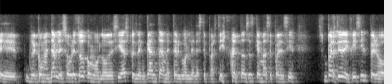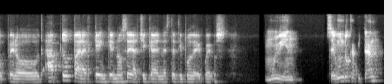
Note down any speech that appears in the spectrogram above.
eh, recomendable. Sobre todo, como lo decías, pues le encanta meter gol en este partido. Entonces, ¿qué más se puede decir? Es un partido difícil, pero, pero apto para Kane que no se achica en este tipo de juegos. Muy bien. Segundo capitán.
